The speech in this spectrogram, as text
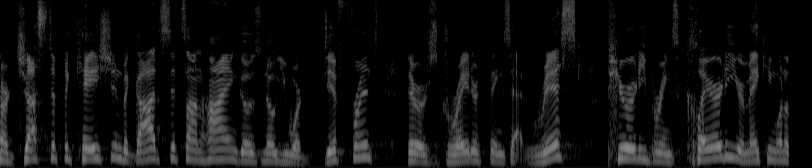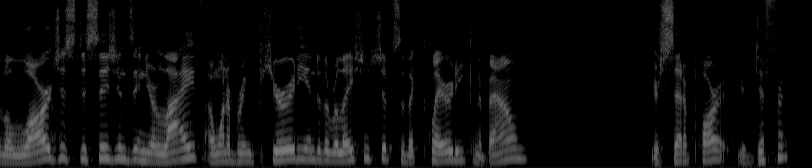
It's our justification, but God sits on high and goes, No, you are different. There's greater things at risk. Purity brings clarity. You're making one of the largest decisions in your life. I want to bring purity into the relationship so that clarity can abound. You're set apart, you're different.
